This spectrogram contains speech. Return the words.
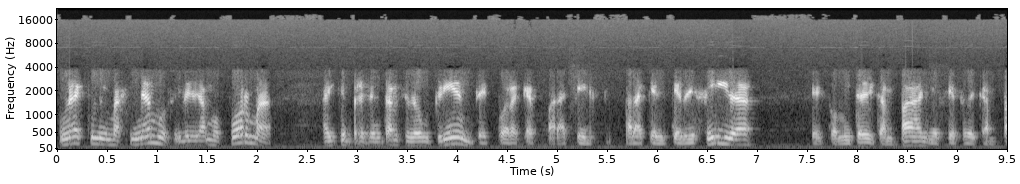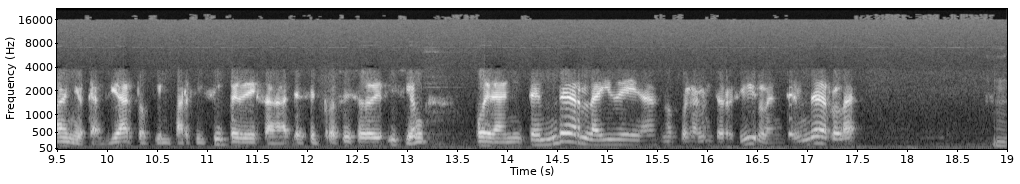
Una vez que lo imaginamos y le damos forma, hay que presentárselo a un cliente para que, para que, para que el que decida, el comité de campaña, el jefe de campaña, el candidato, quien participe de, esa, de ese proceso de decisión, pueda entender la idea, no solamente recibirla, entenderla mm.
